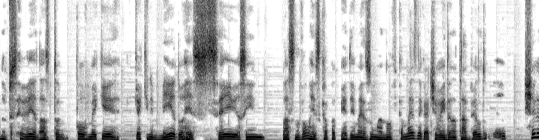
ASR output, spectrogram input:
Pra você ver, nossa, o povo meio que, que aquele medo, receio, assim. Nossa, não vamos riscar para perder mais uma, não. Fica mais negativo ainda na tabela. Chega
